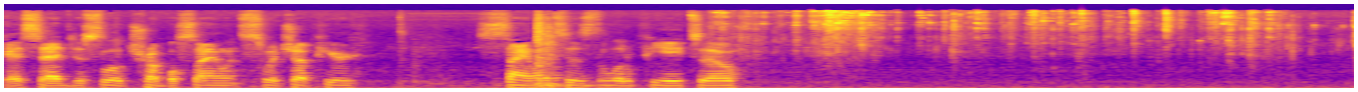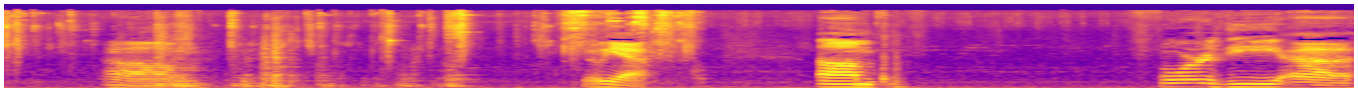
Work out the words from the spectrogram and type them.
Like I said, just a little trouble silence switch up here. Silences the little piezo. Um, so yeah. Um, for the uh,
